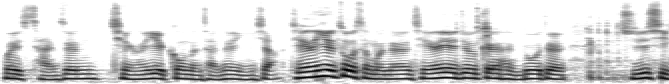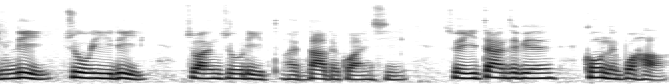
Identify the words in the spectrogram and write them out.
会产生前额叶功能产生影响。前额叶做什么呢？前额叶就跟很多的执行力、注意力、专注力很大的关系。所以一旦这边功能不好，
